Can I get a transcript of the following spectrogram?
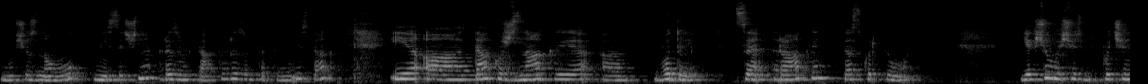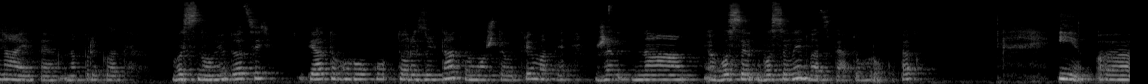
тому що знову місячне результати, результативність. Так? І е, також знаки води це раки та скорпіони. Якщо ви щось починаєте, наприклад, весною 25-го року, то результат ви можете отримати вже на восени, восени 25-го року. Так? І е,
